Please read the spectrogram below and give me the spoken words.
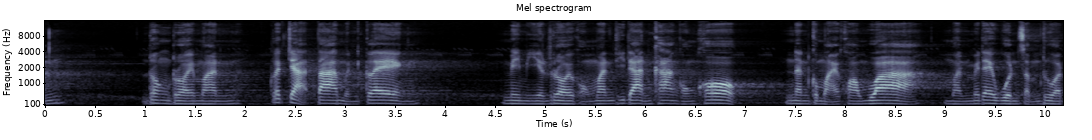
ร ร่องรอยมันก็จะตาเหมือนแกล้ง ไม่มีรอยของมันที่ด้านข้างของคอก นั่นก็หมายความว่ามันไม่ได้วนสำรวจ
